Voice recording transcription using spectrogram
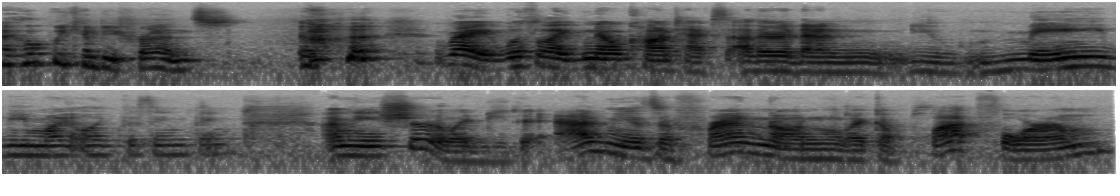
i hope we can be friends right, with like no context other than you maybe might like the same thing. I mean, sure, like you could add me as a friend on like a platform,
